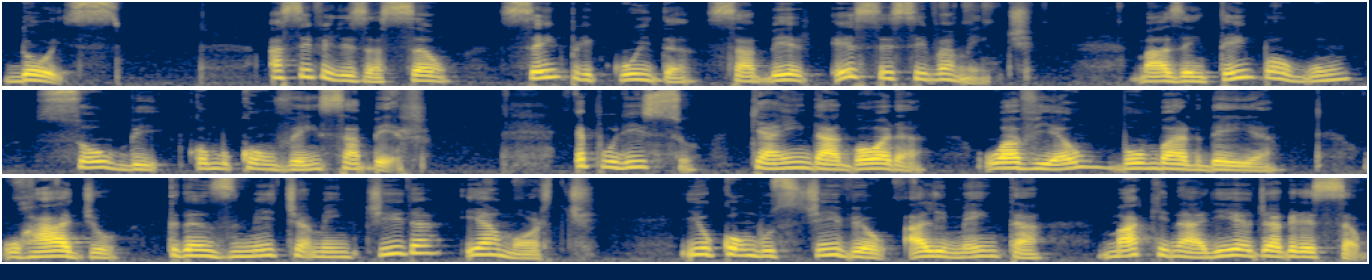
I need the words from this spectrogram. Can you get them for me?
2. A civilização sempre cuida saber excessivamente, mas em tempo algum soube como convém saber. É por isso que ainda agora o avião bombardeia, o rádio transmite a mentira e a morte e o combustível alimenta maquinaria de agressão.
